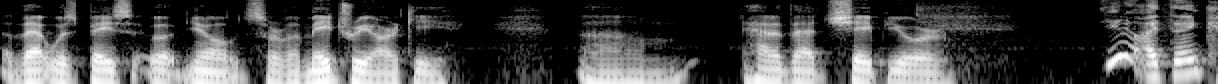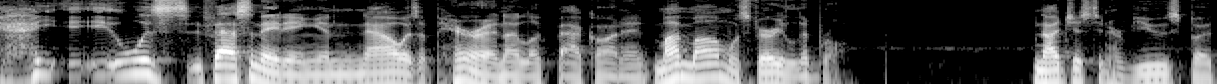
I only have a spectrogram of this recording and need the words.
That was basic, uh, you know, sort of a matriarchy. Um, how did that shape your? You know, I think it was fascinating. And now, as a parent, I look back on it. My mom was very liberal, not just in her views, but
